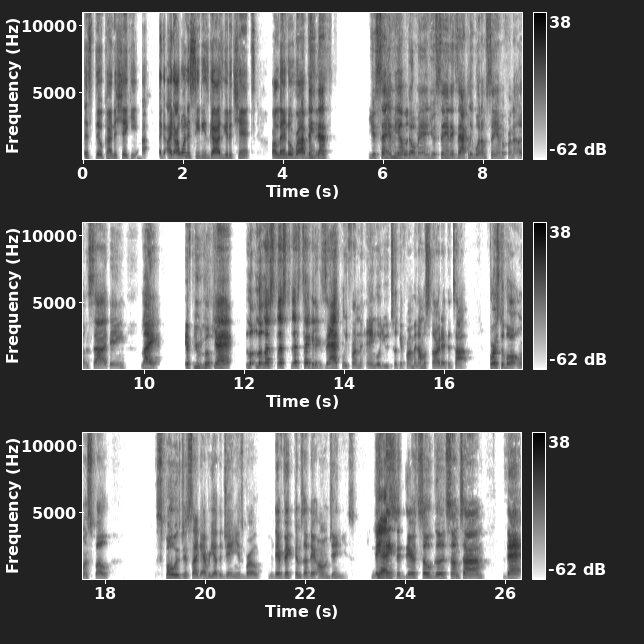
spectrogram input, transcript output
is still kind of shaky. I, I, I want to see these guys get a chance. Orlando Robinson. I think that's you're setting me up was, though, man. You're saying exactly what I'm saying, but from the other side, Deem. Like if you look at look, look, let's let's let's take it exactly from the angle you took it from, and I'm gonna start at the top. First of all, on Spo, Spo is just like every other genius, bro. They're victims of their own genius. They yes. think that they're so good sometimes that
